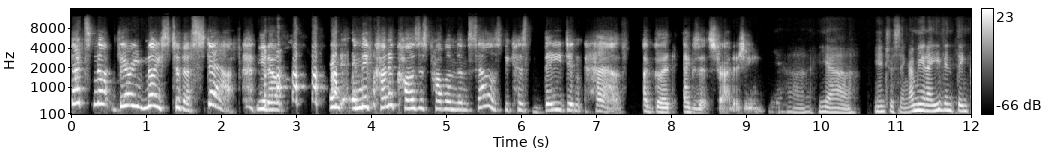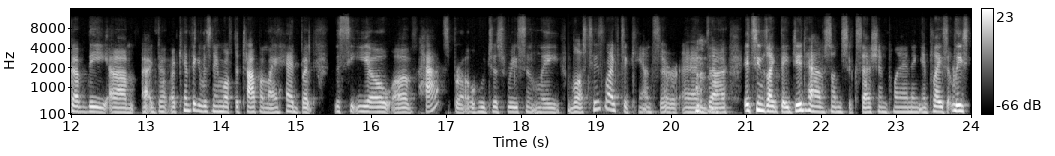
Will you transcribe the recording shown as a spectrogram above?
That's not very nice to the staff, you know? and, and they've kind of caused this problem themselves because they didn't have a good exit strategy. Yeah, yeah. Interesting. I mean, I even think of the um, I don't I can't think of his name off the top of my head, but the CEO of Hasbro who just recently lost his life to cancer, and uh, it seems like they did have some succession planning in place, at least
